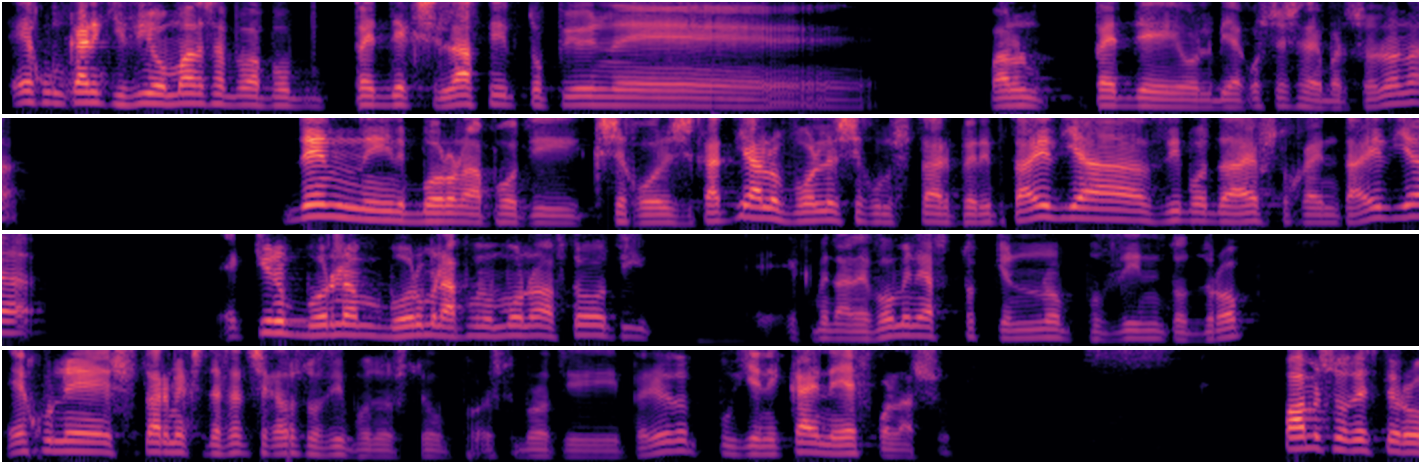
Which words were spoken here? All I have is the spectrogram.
έχουν κάνει και δύο ομάδες από, από 5-6 λάθη το οποίο είναι μάλλον 5 Ολυμπιακός 4 η Μπαρτσελώνα δεν είναι, μπορώ να πω ότι ξεχωρίζει κάτι άλλο. Βολές έχουν σουτάρει περίπου τα ίδια, δίποντα εύστοχα είναι τα ίδια. Εκείνο που μπορούμε να, μπορούμε να πούμε μόνο αυτό ότι εκμεταλλευόμενοι αυτό το κενό που δίνει τον drop έχουν σουτάρει με 67% στο δίποντο στο, στην πρώτη περίοδο, που γενικά είναι εύκολα σουτ. Πάμε στο δεύτερο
